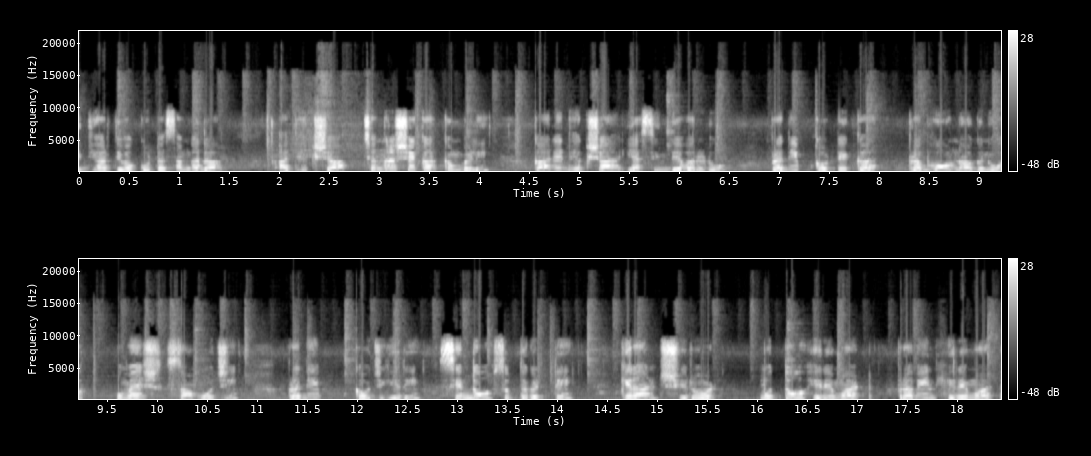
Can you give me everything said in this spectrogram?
ವಿದ್ಯಾರ್ಥಿ ಒಕ್ಕೂಟ ಸಂಘದ ಅಧ್ಯಕ್ಷ ಚಂದ್ರಶೇಖರ್ ಕಂಬಳಿ, ಕಾರ್ಯಾಧ್ಯಕ್ಷ ಯಾಸಿನ್ ದೇವರಡು, ಪ್ರದೀಪ್ ಕೌಟೇಕರ್, ಪ್ರಭು ನಾಗನೂರ್, ಉಮೇಶ್ ಸಾಮೋಜಿ, ಪ್ರದೀಪ್ ಕೌಜಿಗೇರಿ, ಸಿದ್ದು ಸುತ್ತಗಟ್ಟಿ, ಕಿರಣ್ ಶಿರೋಳ್ ಮುತ್ತು ಹಿರೇಮಠ್, ಪ್ರವೀಣ್ ಹಿರೇಮಠ್,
